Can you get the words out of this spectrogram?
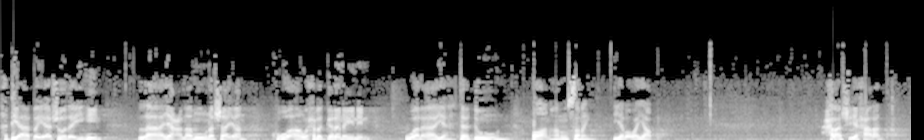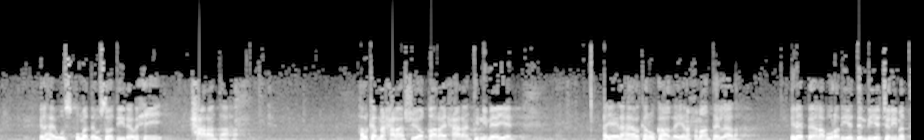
haddii aabbayaashood ay yihiin laa yaclamuuna shay-an kuwo aan waxba garanaynin walaa yahtaduun oo aan hanuunsanayn. Iyaba waa yaab. Xalaasha iyo xaaraanta. Ilaahay wuu ummadda u soo diiday wixii xaaraanta ahaa. Halkanna xalaashiioo qaar ay xaaraantinimeeyeen ayaa ilaahay halkan uu ka hadlayana xumaantay leedahay. Inay been abuurad iyo dembi iyo jariimata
